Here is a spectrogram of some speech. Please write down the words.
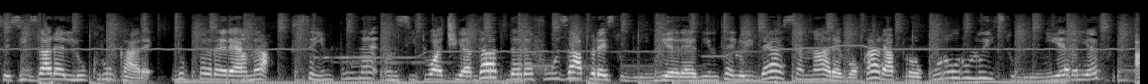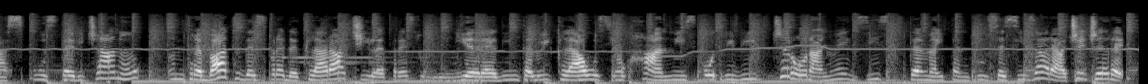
sesizare lucru care, după părerea mea, se impune în situația dat de refuza presubliniere dintelui de a semna revocarea procurorului subliniere F, a spus Tericianu, întrebat despre declarațiile presubliniere dintelui Claus Iohannis potrivit cerora nu există temei pentru sesizarea CCR.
